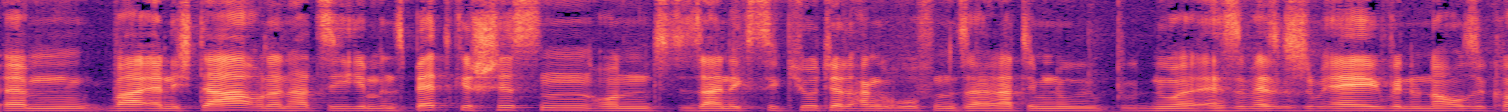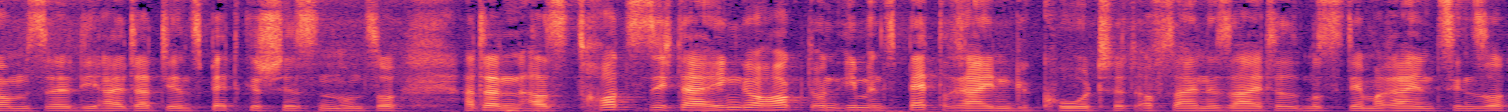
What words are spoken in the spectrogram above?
ähm, war er nicht da und dann hat sie ihm ins Bett geschissen und seine Security hat angerufen und hat ihm nur, nur SMS geschrieben, ey, wenn du nach Hause kommst, äh, die Alte hat dir ins Bett geschissen und so. Hat dann aus Trotz sich da hingehockt und ihm ins Bett reingekotet auf seine Seite, musst du dir mal reinziehen, so.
